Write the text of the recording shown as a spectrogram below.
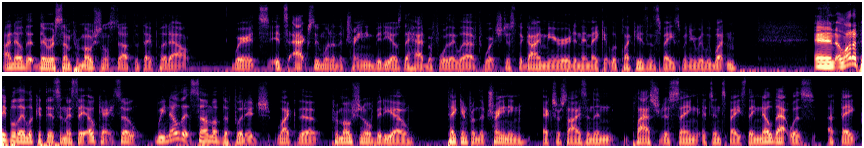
I know that there was some promotional stuff that they put out where it's it's actually one of the training videos they had before they left, where it's just the guy mirrored and they make it look like he's in space when he really wasn't. And a lot of people they look at this and they say, okay, so we know that some of the footage, like the promotional video taken from the training exercise and then plastered just saying it's in space, they know that was a fake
